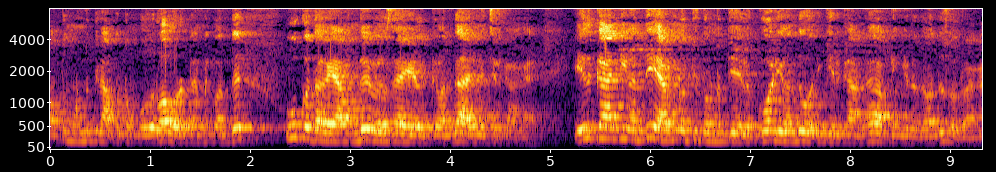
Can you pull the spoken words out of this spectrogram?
மொத்தம் முந்நூற்றி நாற்பத்தொம்பது ரூபா ஒரு டன்னுக்கு வந்து ஊக்கத்தொகையாக வந்து விவசாயிகளுக்கு வந்து அறிவிச்சிருக்காங்க. இதுக்காண்டி வந்து இரநூத்தி தொண்ணூற்றி ஏழு கோடி வந்து ஒதுக்கியிருக்காங்க அப்படிங்கிறத வந்து சொல்கிறாங்க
